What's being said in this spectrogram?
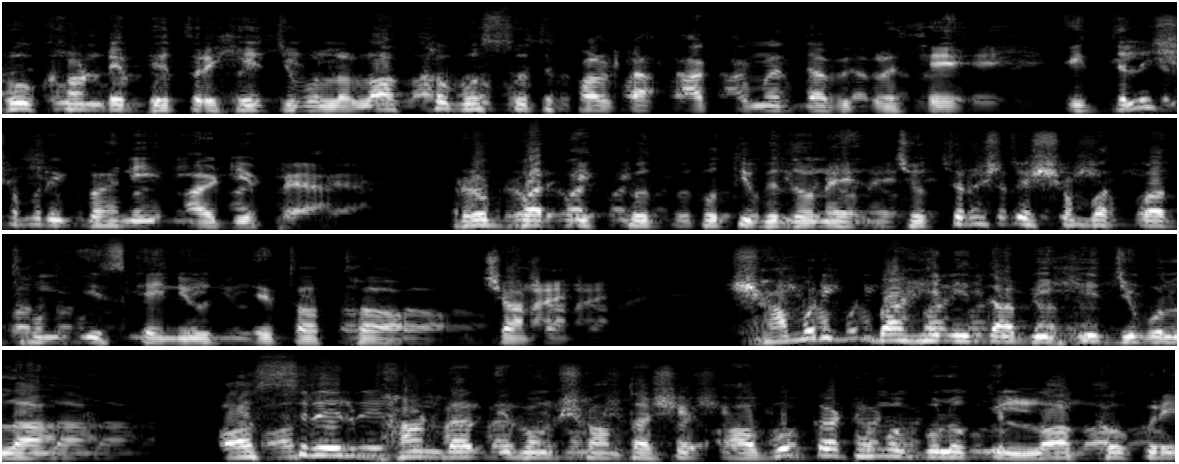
ভূখণ্ডের ভেতরে হিজবুল্লাহ লক্ষ্য বস্তুতে পাল্টা আক্রমণের দাবি করেছে ইসরায়েলি সামরিক বাহিনী আইডিএফ। রোববার এক প্রতিবেদনে যুক্তরাষ্ট্রের সংবাদ মাধ্যম স্কাই নিউজ এ তথ্য জানায়। সামরিক বাহিনী দাবি হিজবুল্লাহ অস্ত্রের ভান্ডার এবং সন্ত্রাসী অবকাঠামোগুলোকে লক্ষ্য করে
